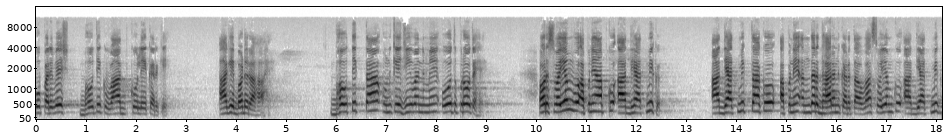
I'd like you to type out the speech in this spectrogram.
वो परिवेश भौतिकवाद को लेकर के आगे बढ़ रहा है। भौतिकता उनके जीवन में ओतप्रोत है और स्वयं वो अपने आप को आध्यात्मिक आध्यात्मिकता को अपने अंदर धारण करता हुआ, स्वयं को आध्यात्मिक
